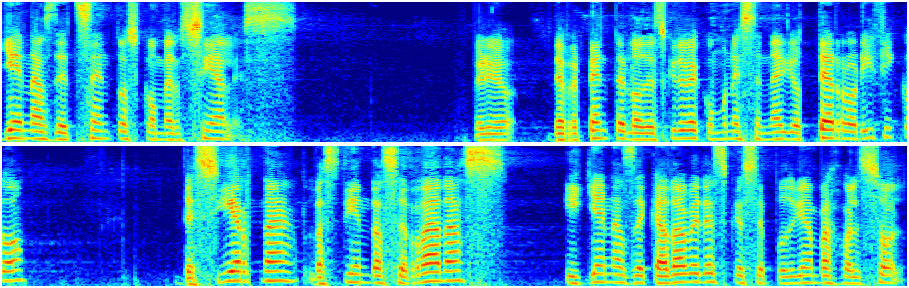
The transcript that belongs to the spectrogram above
llenas de centros comerciales. Pero de repente lo describe como un escenario terrorífico, desierta, las tiendas cerradas y llenas de cadáveres que se pudrían bajo el sol,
